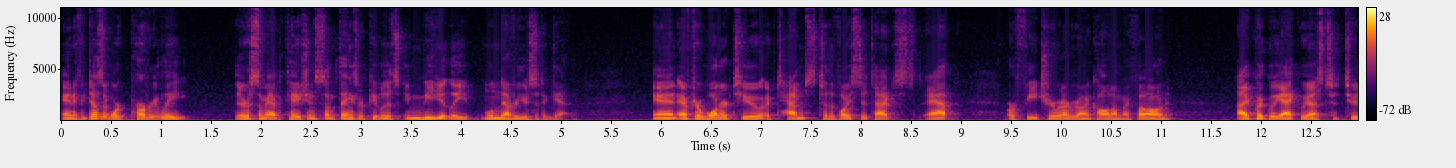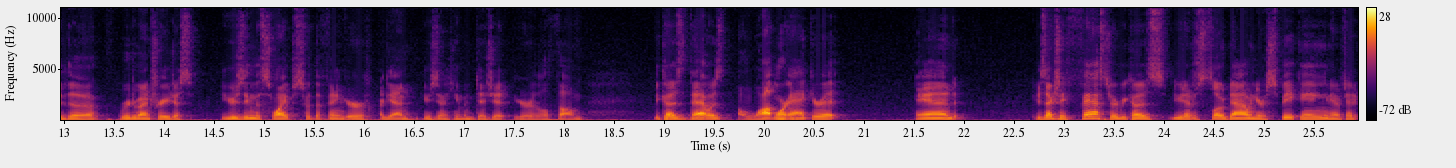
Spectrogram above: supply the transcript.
And if it doesn't work perfectly, there are some applications, some things where people just immediately will never use it again. And after one or two attempts to the voice to text app or feature, whatever you want to call it on my phone, I quickly acquiesced to the rudimentary just using the swipes with the finger, again, using the human digit, your little thumb, because that was a lot more accurate and it was actually faster because you'd have to slow down when you're speaking you have to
